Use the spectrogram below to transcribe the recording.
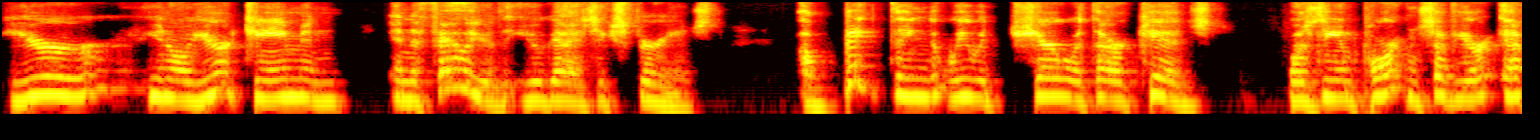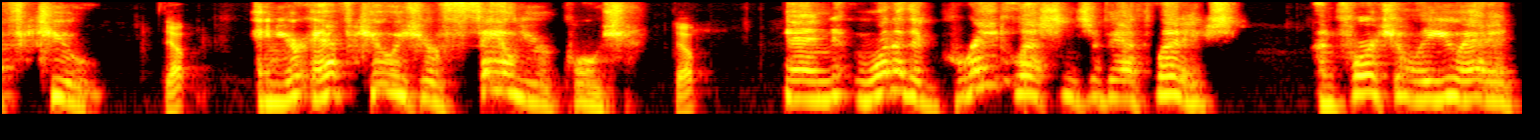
your, you know, your team and and the failure that you guys experienced. A big thing that we would share with our kids was the importance of your FQ. Yep. And your FQ is your failure quotient. Yep. And one of the great lessons of athletics, unfortunately, you had it,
